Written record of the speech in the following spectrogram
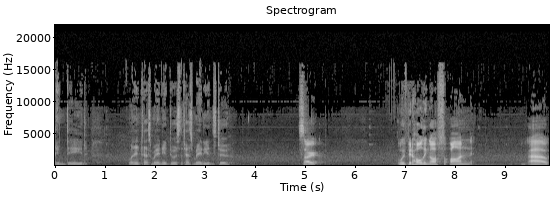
Indeed. When in Tasmania, do as the Tasmanians do. So, we've been holding off on uh,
